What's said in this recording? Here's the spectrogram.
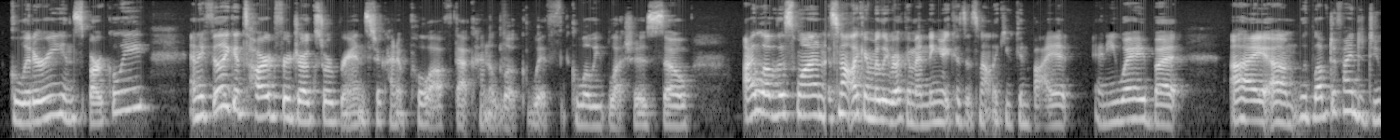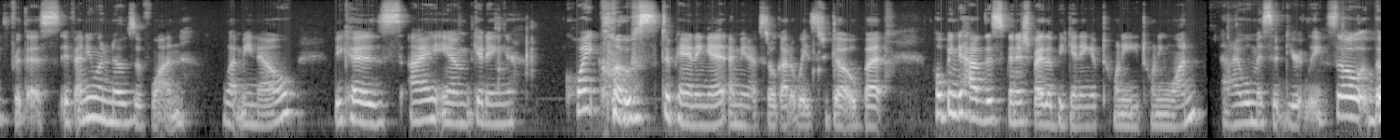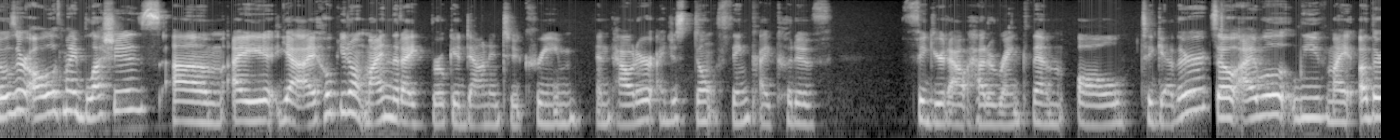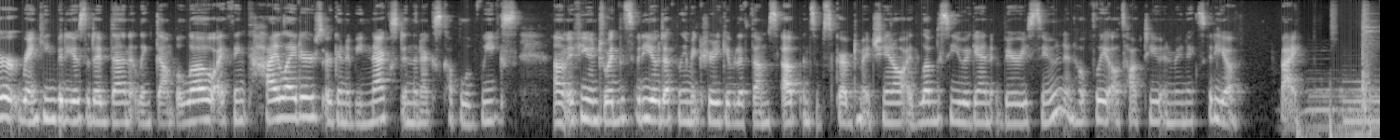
glittery and sparkly. And I feel like it's hard for drugstore brands to kind of pull off that kind of look with glowy blushes. So I love this one. It's not like I'm really recommending it because it's not like you can buy it anyway, but I um, would love to find a dupe for this. If anyone knows of one, let me know because I am getting quite close to panning it. I mean, I've still got a ways to go, but hoping to have this finished by the beginning of 2021 and I will miss it dearly. So those are all of my blushes. Um, I, yeah, I hope you don't mind that I broke it down into cream and powder. I just don't think I could have figured out how to rank them all together. So I will leave my other ranking videos that I've done linked down below. I think highlighters are going to be next in the next couple of weeks. Um, if you enjoyed this video, definitely make sure to give it a thumbs up and subscribe to my channel. I'd love to see you again very soon, and hopefully I'll talk to you in my next video. Bye!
